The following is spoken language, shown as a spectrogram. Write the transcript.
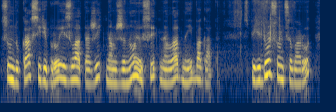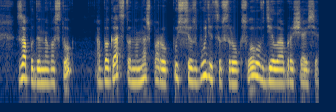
в сундуках серебро и злато, жить нам с женою сытно, ладно и богато. Спиридон солнцеворот, запада на восток, а богатство на наш порог. Пусть все сбудется в срок, слово в дело обращайся.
